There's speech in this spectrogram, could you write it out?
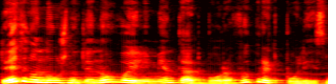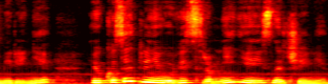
Для этого нужно для нового элемента отбора выбрать поле измерения и указать для него вид сравнения и значения.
